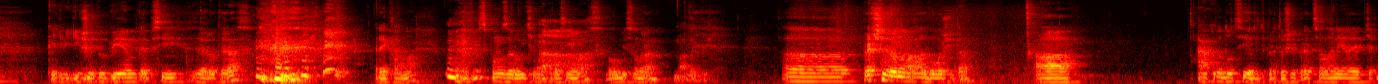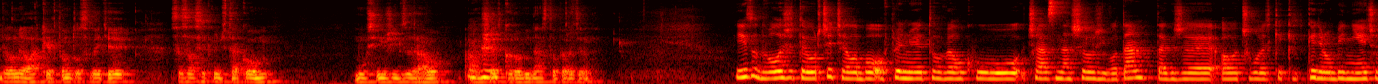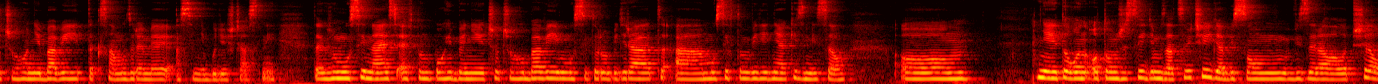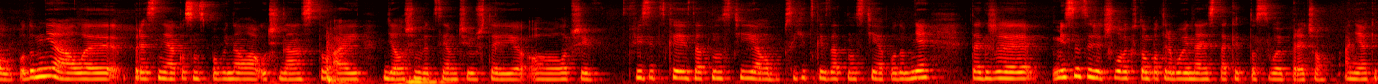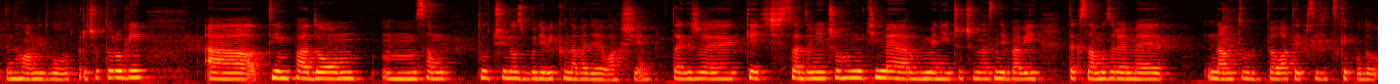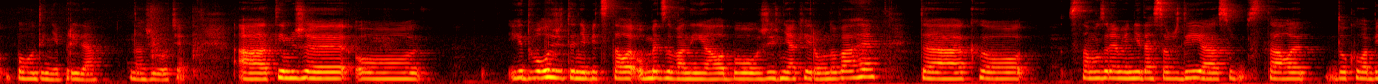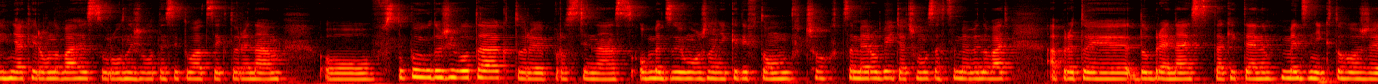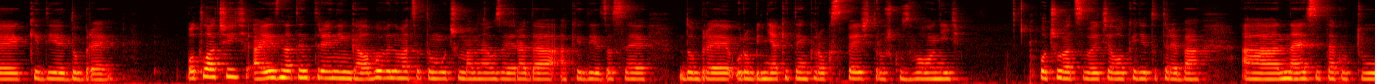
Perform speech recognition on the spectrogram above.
Keď vidíš, že tu pijem Pepsi Zero teraz. Reklama. Sponzorujte ma, prosím vás, bol by som rád. Mali by. Uh, prečo je rovnováha dôležitá? A ako to docieliť, pretože predsa len je veľmi ľahké v tomto svete sa zaseknúť v takom musím žiť zdravo a mm-hmm. všetko robiť na 100%. Je to dôležité určite, lebo ovplyvňuje to veľkú časť našeho života, takže človek, keď robí niečo, čo ho nebaví, tak samozrejme asi nebude šťastný. Takže musí nájsť aj v tom pohybe niečo, čo ho baví, musí to robiť rád a musí v tom vidieť nejaký zmysel. Um, nie je to len o tom, že si idem zacvičiť, aby som vyzerala lepšie alebo podobne, ale presne ako som spomínala, učí nás to aj ďalším veciam, či už tej o, lepšej fyzickej zdatnosti alebo psychickej zdatnosti a podobne. Takže myslím si, že človek v tom potrebuje nájsť takéto svoje prečo a nejaký ten hlavný dôvod, prečo to robí. A tým pádom mm, sa mu tú činnosť bude vykonávať aj ľahšie. Takže keď sa do niečoho nutíme a robíme niečo, čo nás nebaví, tak samozrejme nám tu veľa tej psychickej pohody nepridá na živote. A tým, že o, je dôležité nebyť stále obmedzovaný alebo žiť v nejakej rovnováhe, tak samozrejme nedá sa vždy a sú stále dokola byť v nejakej rovnováhe, sú rôzne životné situácie, ktoré nám o, vstupujú do života, ktoré proste nás obmedzujú možno niekedy v tom, čo chceme robiť a čomu sa chceme venovať. A preto je dobré nájsť taký ten medzník toho, že keď je dobré potlačiť a ísť na ten tréning alebo venovať sa tomu, čo mám naozaj rada a keď je zase dobré urobiť nejaký ten krok späť, trošku zvolniť, počúvať svoje telo, keď je to treba a nájsť si takú tú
